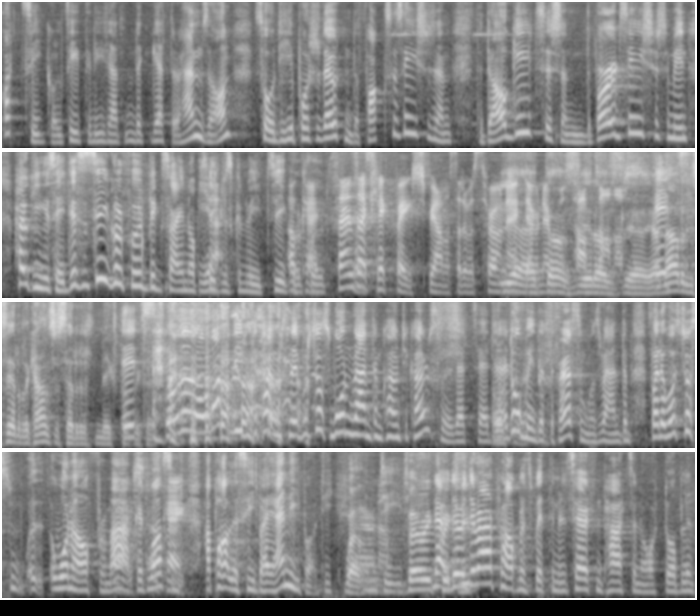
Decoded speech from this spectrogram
what seagulls eat that eat that and they can get their hands on? So do you put it out and the foxes eat it and the dog eats it and the birds eat it? I mean, how can you say this is seagull food? Big sign up. Yeah. Seagulls can eat seagull Okay, food. sounds Yes. like clickbait, to be honest, that it was thrown out Yeah, there it and everyone's does. hopped It on does. it. Yeah, yeah. Now that you say that the council said it, it makes perfect sense. no, no, no, it wasn't even the council. It was just one random county councillor that said it. I don't mean that the person was random, but it was just a one-off remark. Right, it wasn't okay. a policy by anybody. Well, indeed. very now, there, quickly- there are problems with them in certain parts of North Dublin,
